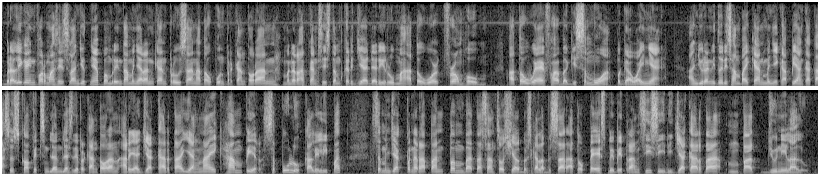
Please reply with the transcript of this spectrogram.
Beralih ke informasi selanjutnya, pemerintah menyarankan perusahaan ataupun perkantoran menerapkan sistem kerja dari rumah atau work from home atau WFH bagi semua pegawainya. Anjuran itu disampaikan menyikapi angka kasus COVID-19 di perkantoran area Jakarta yang naik hampir 10 kali lipat semenjak penerapan pembatasan sosial berskala besar atau PSBB transisi di Jakarta 4 Juni lalu.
